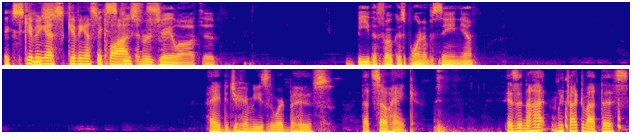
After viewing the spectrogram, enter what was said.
excuse, giving us giving us a plot. excuse for J Law to be the focus point of a scene. Yeah, hey, did you hear me use the word behooves? That's so Hank. Is it not? We talked about this.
